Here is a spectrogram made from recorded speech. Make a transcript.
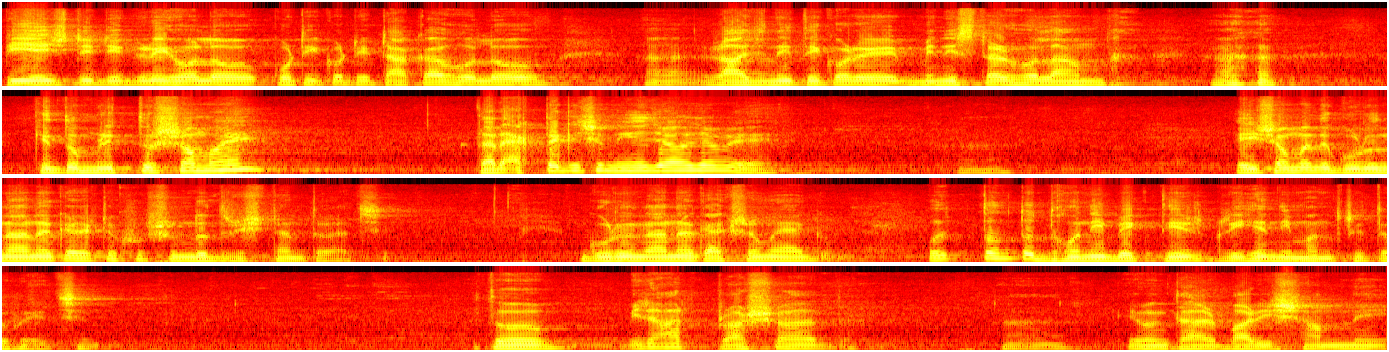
পিএইচডি ডিগ্রি হলো কোটি কোটি টাকা হলো হ্যাঁ রাজনীতি করে মিনিস্টার হলাম হ্যাঁ, কিন্তু মৃত্যুর সময় তার একটা কিছু নিয়ে যাওয়া যাবে? হ্যাঁ। এই সম্বন্ধে গুরু নানকের একটা খুব সুন্দর দৃষ্টান্ত আছে। গুরু নানক একসময় এক অত্যন্ত ধনী ব্যক্তির গৃহে নিমন্ত্রিত হয়েছেন। তো বিরাট প্রাসাদ হ্যাঁ, এবং তার বাড়ির সামনে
